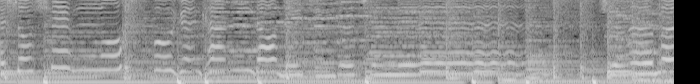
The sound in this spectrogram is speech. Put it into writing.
白，首寻路，不愿看到内心的牵连。这么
